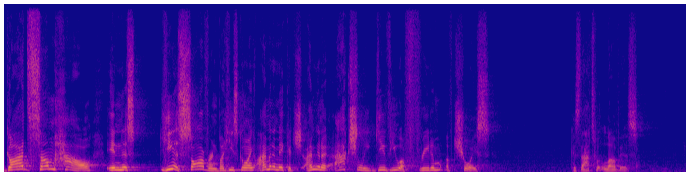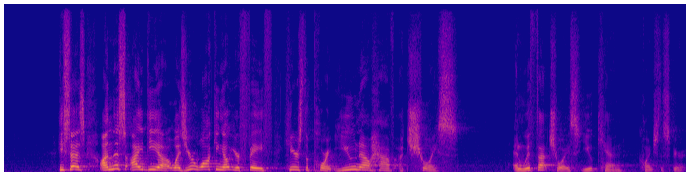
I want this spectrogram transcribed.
God somehow in this he is sovereign, but he's going, I'm going to make a, I'm going to actually give you a freedom of choice. Because that's what love is. He says, on this idea, as you're walking out your faith, here's the point. You now have a choice. And with that choice, you can quench the Spirit.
